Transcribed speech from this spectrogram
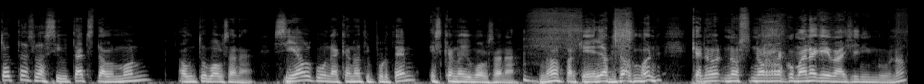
totes les ciutats del món a on tu vols anar. Si hi ha alguna que no t'hi portem, és que no hi vols anar, no? Perquè hi ha llocs del món que no, no, no es recomana que hi vagi ningú, no?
